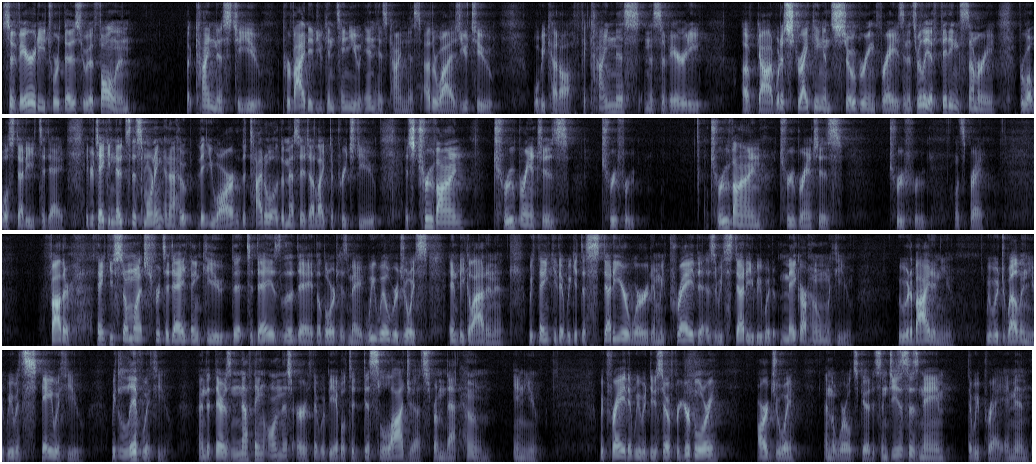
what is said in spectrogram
Severity toward those who have fallen, but kindness to you, provided you continue in his kindness. Otherwise, you too will be cut off. The kindness and the severity of God. What a striking and sobering phrase, and it's really a fitting summary for what we'll study today. If you're taking notes this morning, and I hope that you are, the title of the message I'd like to preach to you is True Vine, True Branches, True Fruit. True Vine, True Branches, True Fruit. Let's pray. Father, thank you so much for today. Thank you that today is the day the Lord has made. We will rejoice and be glad in it. We thank you that we get to study your word, and we pray that as we study, we would make our home with you. We would abide in you. We would dwell in you. We would stay with you. We'd live with you. And that there is nothing on this earth that would be able to dislodge us from that home in you. We pray that we would do so for your glory, our joy, and the world's good. It's in Jesus' name that we pray. Amen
